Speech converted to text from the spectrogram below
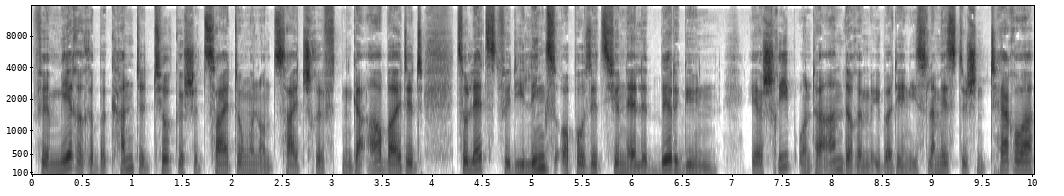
für mehrere bekannte türkische Zeitungen und Zeitschriften gearbeitet, zuletzt für die linksoppositionelle Birgün. Er schrieb unter anderem über den islamistischen Terror,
